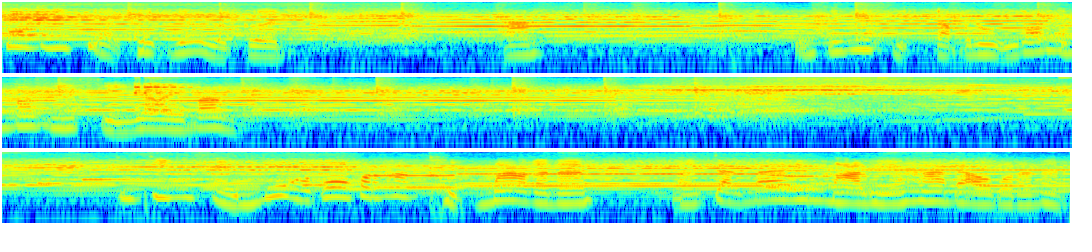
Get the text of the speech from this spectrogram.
พวกนี้แจกเพชรเยอะเหลือเกินอะดูซิมีสีกลับไปดูอีกรอบนึงว่ามีสีอะไรบ้าง จริงๆ สีม่วงแล้วก็ค่อนข้างถึกมากนะ หลังจากได้มาเรียห้าดาวตอนนั้นอะ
